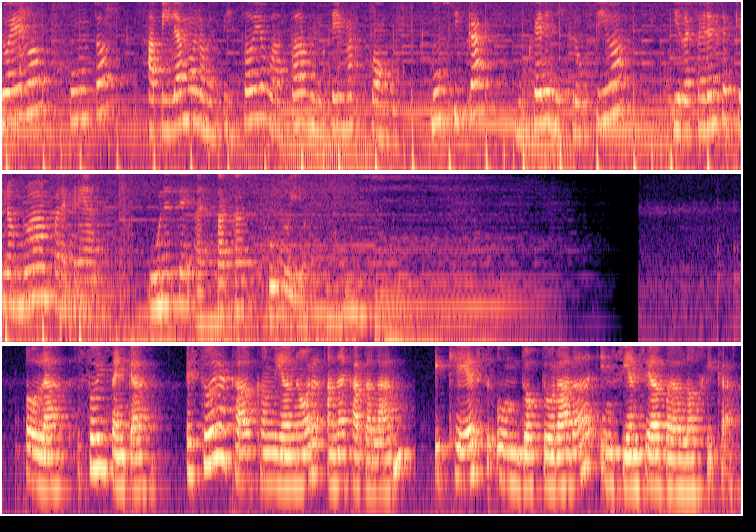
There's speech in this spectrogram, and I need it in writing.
Luego, juntos, apilamos los episodios basados en temas como música, mujeres disruptivas y referentes que nos muevan para crear. Únete a estacas.io. Hola, soy Zenka. Estoy acá con Leonor Ana Catalán, que es un doctorada en ciencia biológica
